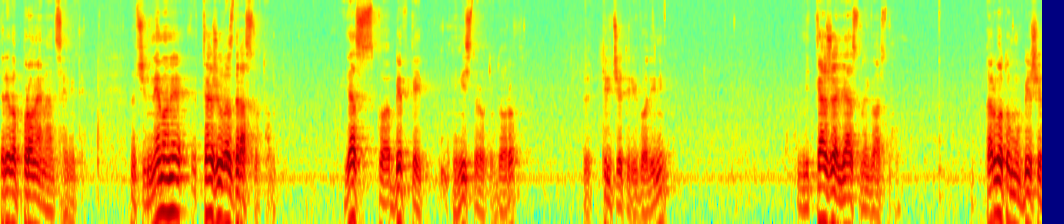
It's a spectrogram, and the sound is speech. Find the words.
Треба промена на цените. Значи, немаме, кажува здравството. Јас, кога бев кај министерот Тодоров, пред 3-4 години, ми кажа јасно и гласно. Првото му беше,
